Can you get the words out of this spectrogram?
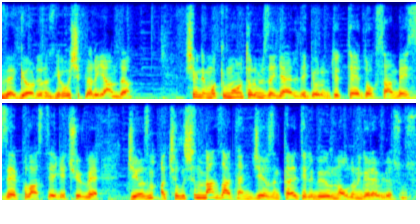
ve gördüğünüz gibi ışıkları yandı. Şimdi bakın monitörümüze geldi görüntü T95Z Plus diye geçiyor ve cihazın açılışından zaten cihazın kaliteli bir ürün olduğunu görebiliyorsunuz.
